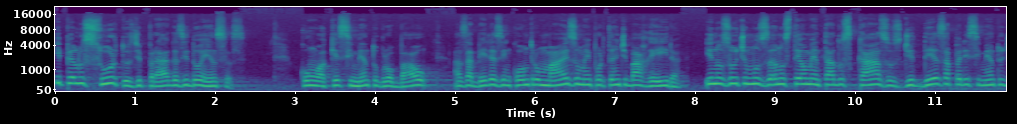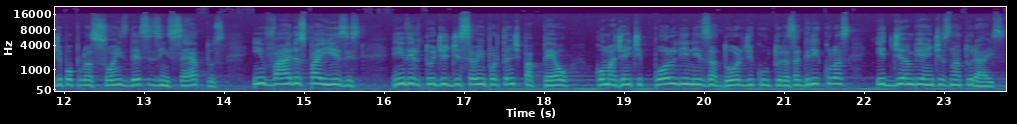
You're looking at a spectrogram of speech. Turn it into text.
e pelos surtos de pragas e doenças. Com o aquecimento global, as abelhas encontram mais uma importante barreira e nos últimos anos têm aumentado os casos de desaparecimento de populações desses insetos em vários países, em virtude de seu importante papel como agente polinizador de culturas agrícolas e de ambientes naturais.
